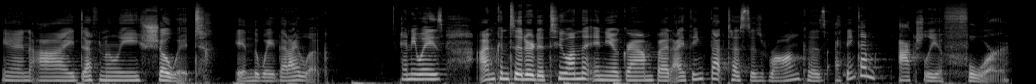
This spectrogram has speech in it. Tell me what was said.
And I definitely show it in the way that I look. Anyways, I'm considered a two on the Enneagram, but I think that test is wrong because I think I'm actually a four.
